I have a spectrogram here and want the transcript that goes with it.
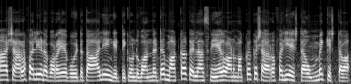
ആ ഷറഫ് അലിയുടെ പുറകെ പോയിട്ട് താലിയും കെട്ടിക്കൊണ്ട് വന്നിട്ട് മക്കൾക്കെല്ലാം സ്നേഹമാണ്. മക്കൾക്ക് ഷറഫ് അലിയെ ഇഷ്ടമാണ് ഉമ്മയ്ക്ക് ഇഷ്ടമാണ്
